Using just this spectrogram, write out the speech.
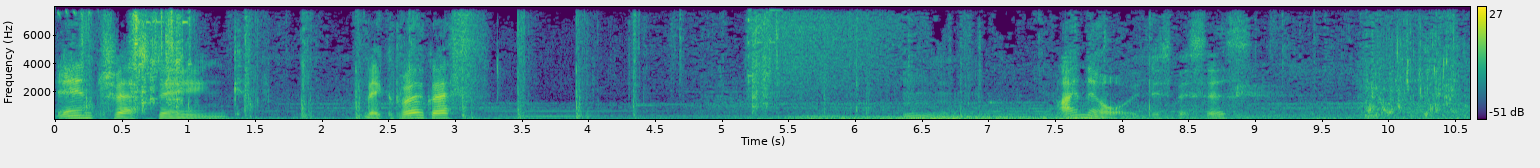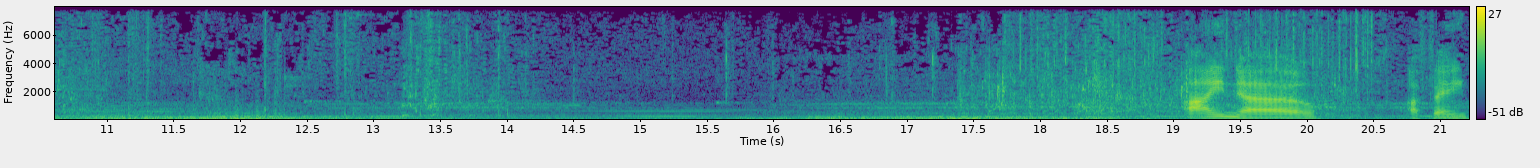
Interesting. Make a progress. Hmm. I know what this this is. I know. I think.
